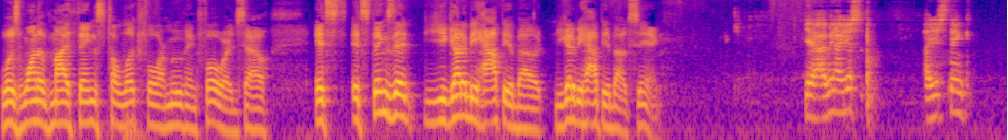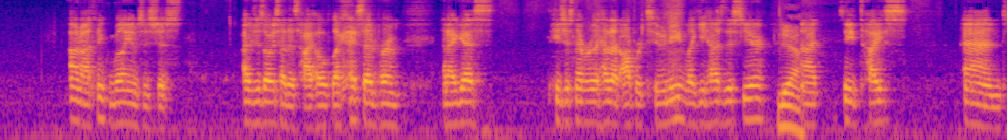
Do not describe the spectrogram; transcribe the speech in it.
was one of my things to look for moving forward. So, it's it's things that you got to be happy about. You got to be happy about seeing. Yeah, I mean, I just, I just think, I don't know. I think Williams is just, I've just always had this high hope, like I said for him, and I guess he's just never really had that opportunity like he has this year. Yeah, and I see Theis and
